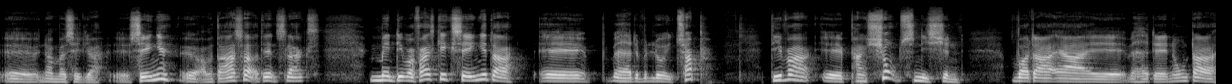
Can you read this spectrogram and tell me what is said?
øh, når man sælger øh, senge øh, og madrasser og den slags. Men det var faktisk ikke senge, der øh, hvad det, lå i top. Det var øh, pensionsnichen, hvor der er øh, hvad hedder det, nogen, der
